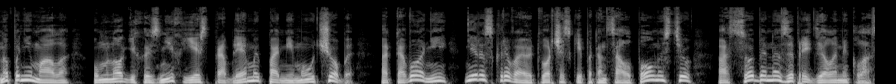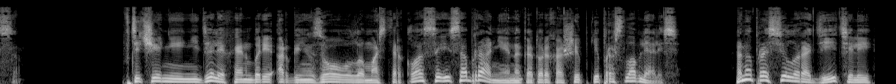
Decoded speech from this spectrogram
но понимала, у многих из них есть проблемы помимо учебы, оттого они не раскрывают творческий потенциал полностью, особенно за пределами класса. В течение недели Хенбери организовывала мастер-классы и собрания, на которых ошибки прославлялись. Она просила родителей,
